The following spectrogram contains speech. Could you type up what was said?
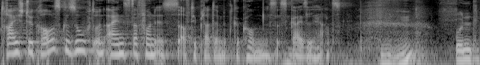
drei Stück rausgesucht und eins davon ist auf die Platte mitgekommen. Das ist Geiselherz. Und äh,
